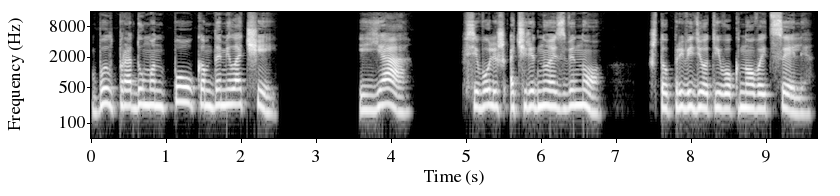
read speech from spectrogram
был продуман пауком до мелочей. И я всего лишь очередное звено, что приведет его к новой цели.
